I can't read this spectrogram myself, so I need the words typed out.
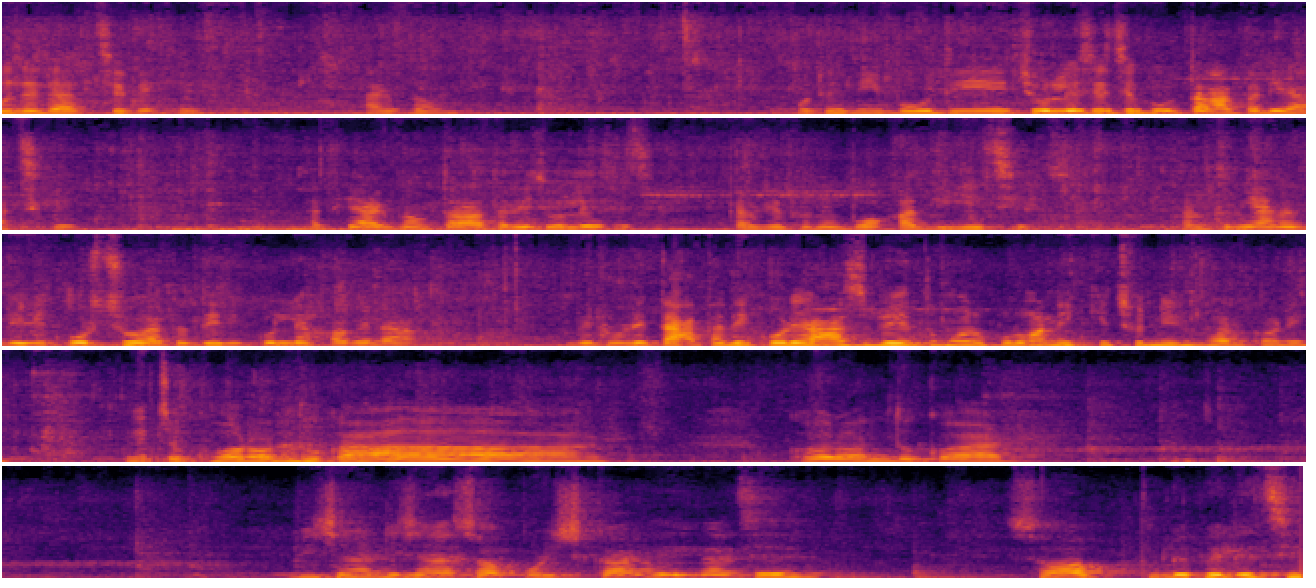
বোঝা যাচ্ছে দেখে, একদম। ওঠেনি বৌদি চলে এসেছে খুব তাড়াতাড়ি আজকে। আজকে একদম তাড়াতাড়ি চলে এসেছে। কালকে একটু বকা দিয়েছি। কারণ তুমি এত দেরি করছ, এত দেরি করলে হবে না। একটু তাড়াতাড়ি করে আসবে, তোমার উপর অনেক কিছু নির্ভর করে। ঠিক আছে? ঘর অন্ধকার ঘর অন্ধকার। বিছানা টিছানা সব পরিষ্কার হয়ে গেছে, সব তুলে ফেলেছি।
